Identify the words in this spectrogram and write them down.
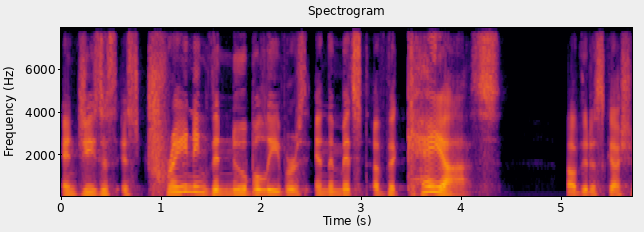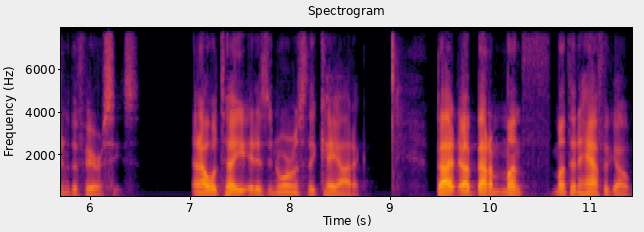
And Jesus is training the new believers in the midst of the chaos of the discussion of the Pharisees. And I will tell you, it is enormously chaotic. About, about a month month and a half ago.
